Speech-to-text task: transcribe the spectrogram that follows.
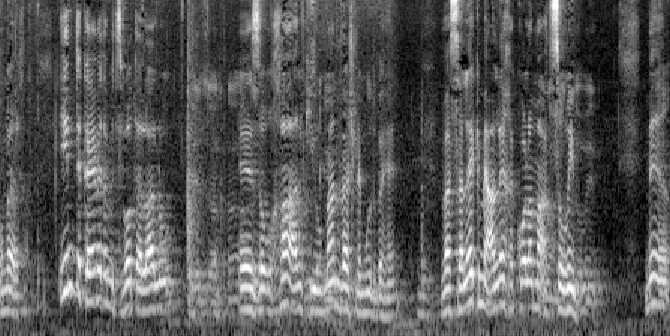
אומר לך, אם תקיים את המצוות הללו, אעזורך על קיומן והשלמות בהן, ואסלק מעליך כל המעצורים. אומר,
